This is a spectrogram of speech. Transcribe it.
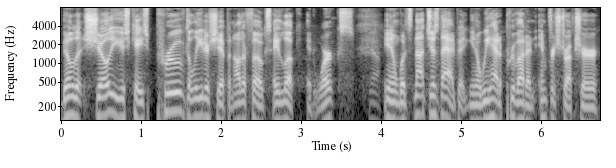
build it, show the use case, prove to leadership and other folks, hey, look, it works. Yeah. You know, it's not just that, but you know, we had to prove out an infrastructure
